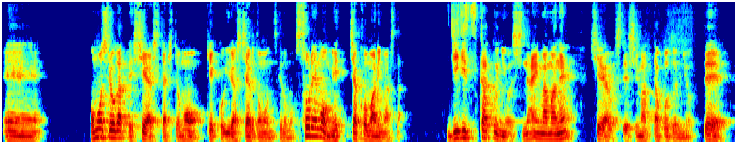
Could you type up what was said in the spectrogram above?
えー、面白がってシェアした人も結構いらっしゃると思うんですけども、それもめっちゃ困りました。事実確認をしないままね、シェアをしてしまったことによって、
